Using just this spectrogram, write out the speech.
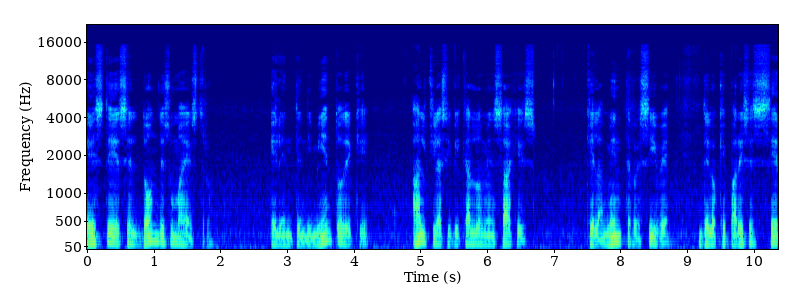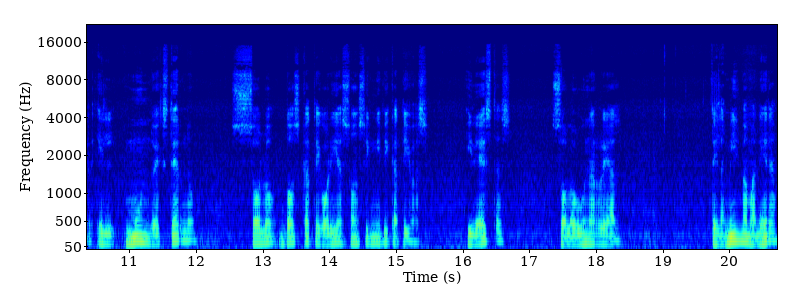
Este es el don de su maestro, el entendimiento de que, al clasificar los mensajes que la mente recibe de lo que parece ser el mundo externo, solo dos categorías son significativas y de estas solo una real. De la misma manera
